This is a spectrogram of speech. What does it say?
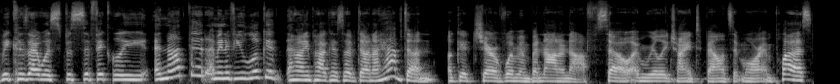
Because I was specifically and not that I mean if you look at how many podcasts I've done, I have done a good share of women, but not enough. So I'm really trying to balance it more. And plus,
